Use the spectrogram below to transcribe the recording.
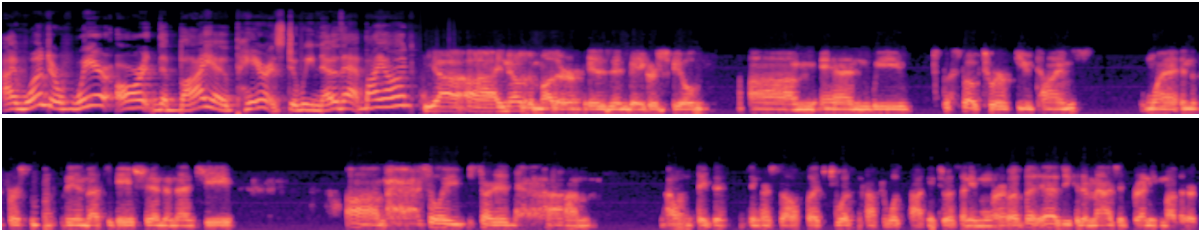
I wonder where are the bio parents? Do we know that, Bayan? Yeah, uh, I know the mother is in Bakersfield, um, and we spoke to her a few times went in the first month of the investigation, and then she um, slowly started. Um, I wouldn't say distancing herself, but she wasn't comfortable talking to us anymore. But, but as you could imagine, for any mother,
